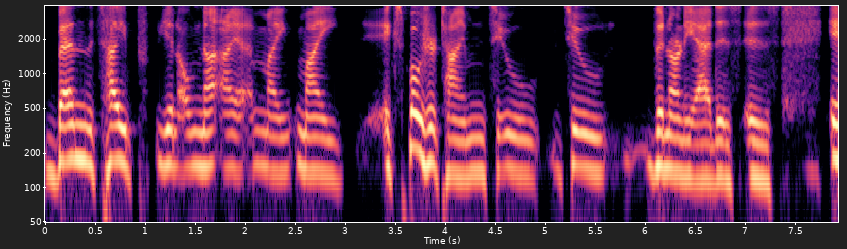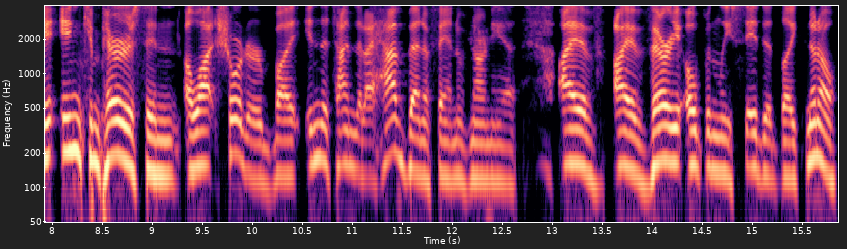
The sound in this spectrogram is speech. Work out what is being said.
been the type, you know, not I my my exposure time to to the Narniad is is in comparison a lot shorter. But in the time that I have been a fan of Narnia, I have I have very openly stated like, no, no.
